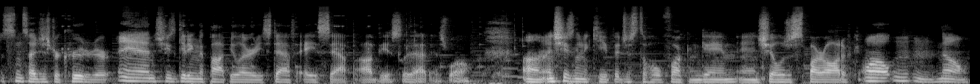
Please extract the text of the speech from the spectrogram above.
since I just recruited her, and she's getting the popularity staff ASAP. Obviously, that as well. Um, and she's gonna keep it just the whole fucking game, and she'll just spiral out of. Well, no.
